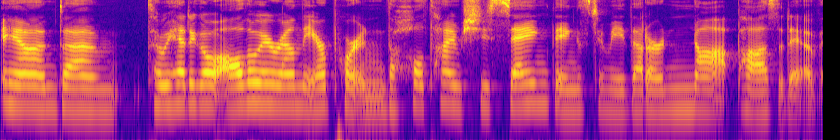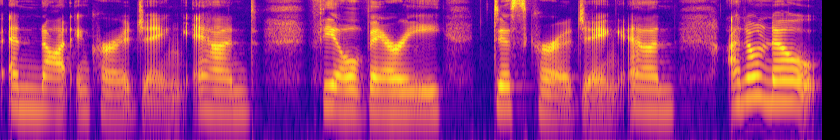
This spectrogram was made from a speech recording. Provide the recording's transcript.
And um, so we had to go all the way around the airport, and the whole time she's saying things to me that are not positive and not encouraging and feel very discouraging. And I don't know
